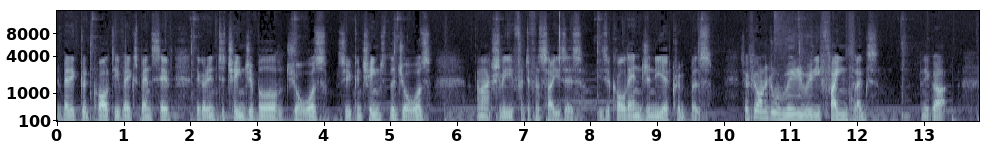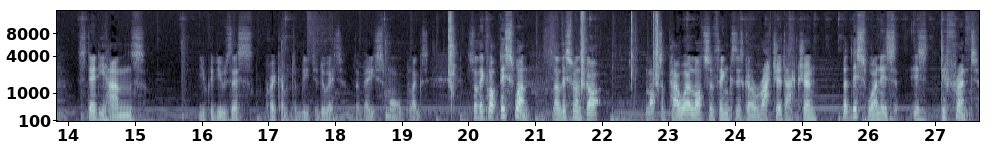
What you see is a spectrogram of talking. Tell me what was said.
very good quality, very expensive. They've got interchangeable jaws, so you can change the jaws and actually for different sizes. These are called engineer crimpers. So if you want to do really, really fine plugs, and you've got steady hands, you could use this quite comfortably to do it. They're very small plugs. So they've got this one. Now this one's got lots of power, lots of things. It's got a ratchet action. But this one is is different.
